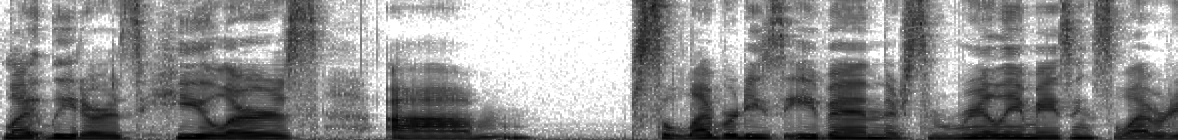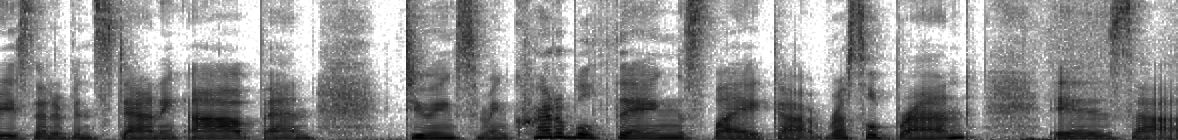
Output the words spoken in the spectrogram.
light leaders, healers, um, celebrities, even. There's some really amazing celebrities that have been standing up and doing some incredible things like uh, Russell Brand is uh,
